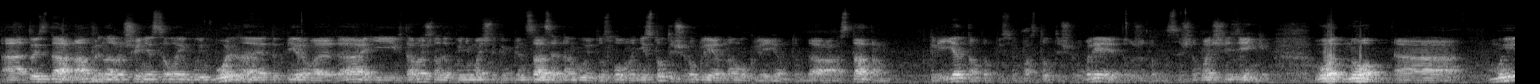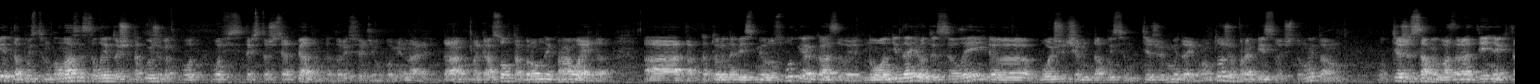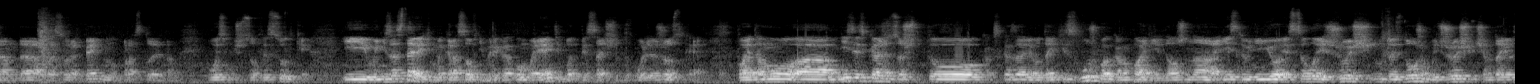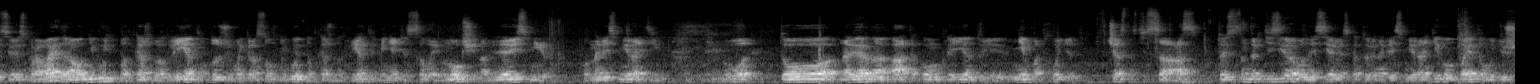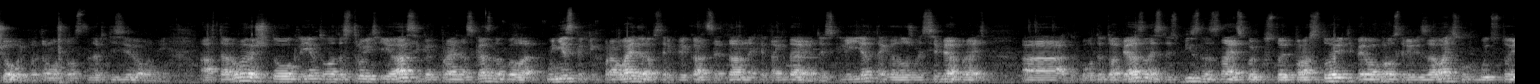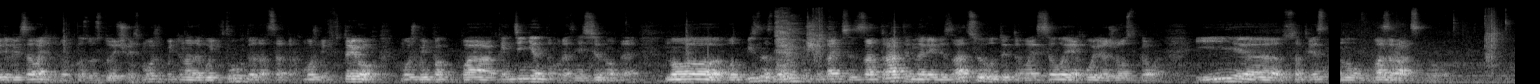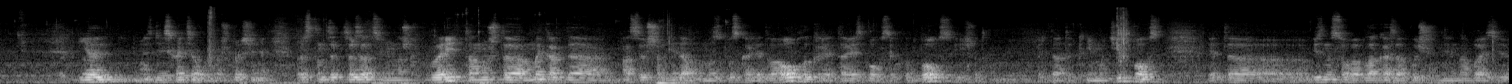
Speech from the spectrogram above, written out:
А, то есть, да, нам при нарушении SLA будет больно, это первое, да, и второе, что надо понимать, что компенсация там будет условно не 100 тысяч рублей одному клиенту, да, а 100 там, клиентам, допустим, по 100 тысяч рублей, это уже там достаточно большие деньги. Вот, но а, мы, допустим, у нас SLA точно такой же, как вот в офисе 365, который сегодня упоминали. Да? Microsoft огромный провайдер, а, там, который на весь мир услуги оказывает, но он не дает SLA э, больше, чем, допустим, те же мы даем. Он тоже прописывает, что мы там вот те же самые возврат денег там, да, за 45 минут простой, там, 8 часов и сутки. И вы не заставите Microsoft ни при каком варианте подписать что-то более жесткое. Поэтому а, мне здесь кажется, что, как сказали, вот IT-служба компании должна, если у нее SLA жестче, ну то есть должен быть жестче, чем дает сервис-провайдер, а он не будет под каждого клиента, тот же Microsoft не будет под каждого клиента менять SLA, он общий на весь мир, он на весь мир один. Вот, то, наверное, а, такому клиенту не подходит в частности SaaS, то есть стандартизированный сервис, который на весь мир один, он поэтому дешевый, потому что он стандартизированный. А второе, что клиенту надо строить IaaS, и, как правильно сказано было, у нескольких провайдеров с репликацией данных и так далее. То есть клиент тогда должен на себя брать как бы вот эту обязанность, то есть бизнес знает, сколько стоит простой, теперь вопрос реализовать, сколько будет стоить реализовать эту доходоустойчивость. Может быть, надо будет в двух дата-центрах, может быть, в трех, может быть, по, по континентам разнесено, да. Но вот бизнес должен посчитать затраты на реализацию вот этого SLA более жесткого и, э, соответственно, ну, возврат с него. Я здесь хотел бы, прошу прощения, про стандартизацию немножко поговорить, потому что мы когда, а совершенно недавно мы запускали два облака, это Icebox и Hotbox, и еще там придаток к нему Tipbox. Это бизнесовые облака, запущенные на базе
